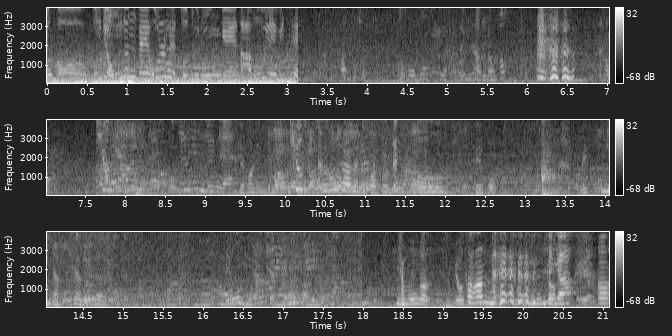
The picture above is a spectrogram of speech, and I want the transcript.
없어서 물이 없는데 올해 또 들어온 게 나무에 밑에 뭐 먹을래? 아, 냄새 안 나서? 키오스크 대박인데? 키오스크로 해야 되는 것 같은데? 어. 대박 매콤 야채로 매운 야채 너무 많네 야 뭔가 요상한데? 야, 어,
